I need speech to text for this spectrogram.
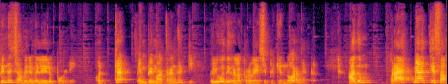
പിന്നെ ശബരിമലയിൽ പൊള്ളി. ഒറ്റ എം പി മാത്രം കിട്ടി. യുവതികളെ പ്രവേശിപ്പിക്കുന്നു പറഞ്ഞിട്ട്. അതും പ്രാഗ്മാറ്റിസം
